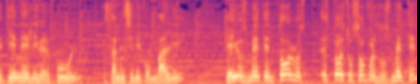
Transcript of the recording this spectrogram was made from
que tiene Liverpool, que están en Silicon Valley, que ellos meten todos los, todos estos softwares los meten,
